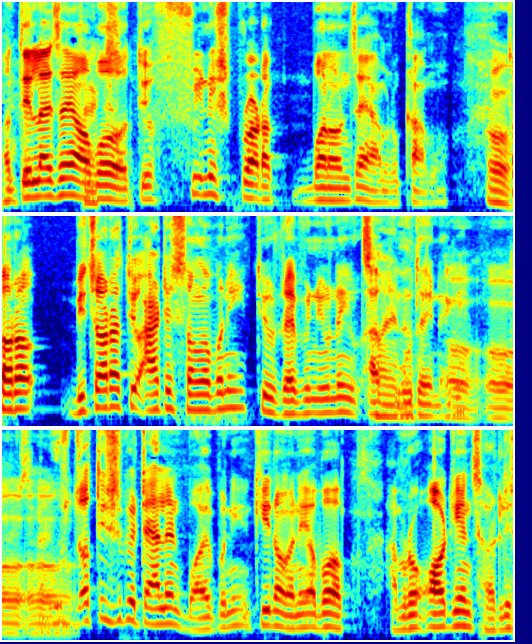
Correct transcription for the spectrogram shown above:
अनि त्यसलाई चाहिँ अब त्यो फिनिस प्रडक्ट बनाउनु चाहिँ हाम्रो काम हो। Oh. तर बिचरा त्यो आर्टिस्टसँग पनि त्यो रेभेन्यू नै हुँदैन कि। Oh, oh, जतिसुकै ट्यालेन्ट भए पनि किनभने अब हाम्रो अडियन्सहरूले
